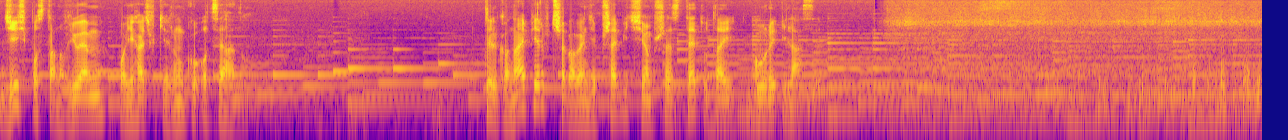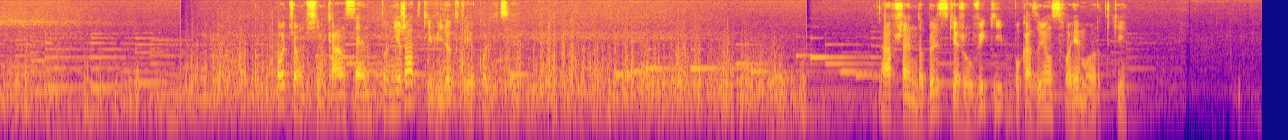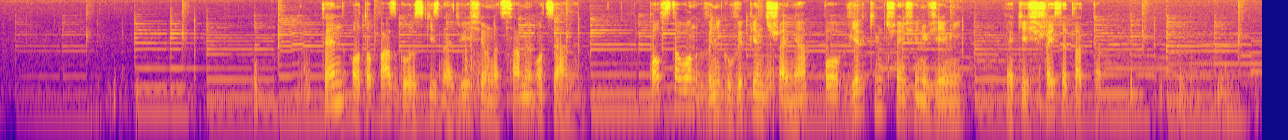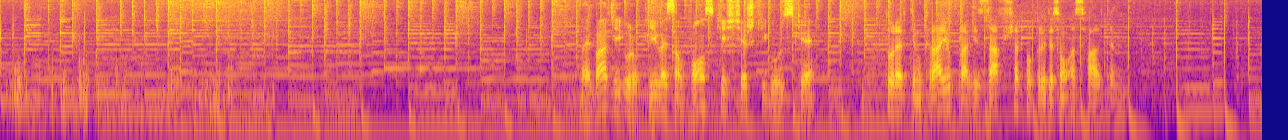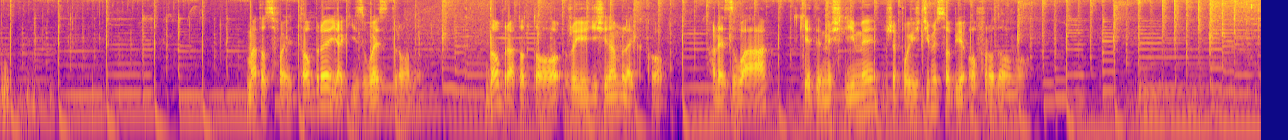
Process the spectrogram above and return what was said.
Dziś postanowiłem pojechać w kierunku oceanu. Tylko najpierw trzeba będzie przebić się przez te tutaj góry i lasy. Pociąg Shinkansen to nierzadki widok w tej okolicy. A wszędobylskie żółwiki pokazują swoje mordki. Ten oto pas górski znajduje się nad samym oceanem. Powstał on w wyniku wypiętrzenia po wielkim trzęsieniu ziemi jakieś 600 lat temu. Najbardziej urokliwe są wąskie ścieżki górskie, które w tym kraju prawie zawsze pokryte są asfaltem. Ma to swoje dobre, jak i złe strony. Dobra to to, że jeździ się nam lekko, ale zła, kiedy myślimy, że pojeździmy sobie offroadowo.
